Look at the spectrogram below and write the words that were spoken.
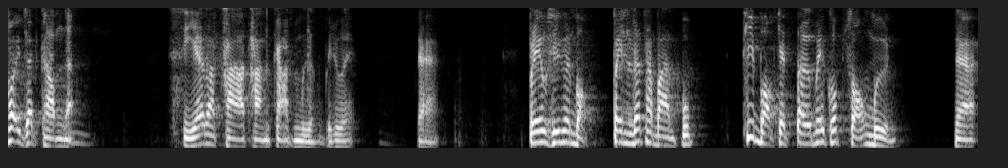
ถ้อยชัดคำน่ะเสียราคาทางการเมืองไปด้วยนะ เปลวสีเงินบอกเป็นรัฐบาลปุ๊บ ที่บอกจะเติมให้ครบสองหมื่นนะ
